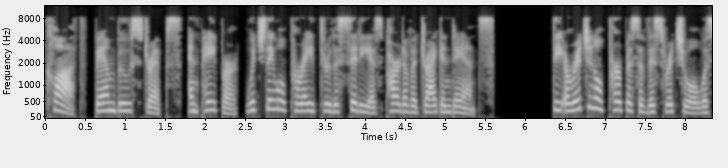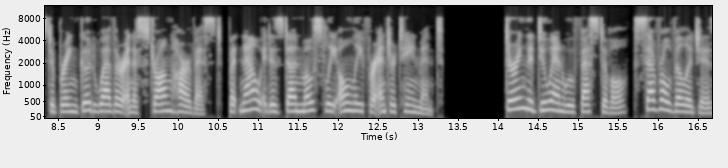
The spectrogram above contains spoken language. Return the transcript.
cloth, bamboo strips, and paper, which they will parade through the city as part of a dragon dance. The original purpose of this ritual was to bring good weather and a strong harvest, but now it is done mostly only for entertainment. During the Duanwu festival, several villages,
